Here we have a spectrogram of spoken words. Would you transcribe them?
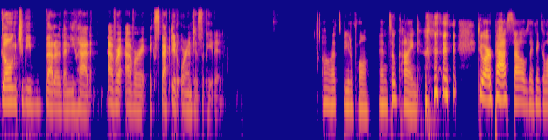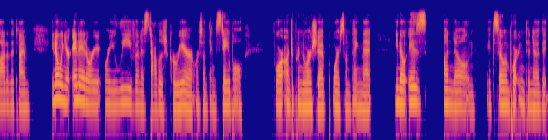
going to be better than you had ever, ever expected or anticipated. Oh, that's beautiful and so kind to our past selves. I think a lot of the time, you know, when you're in it or or you leave an established career or something stable for entrepreneurship or something that, you know, is unknown, it's so important to know that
